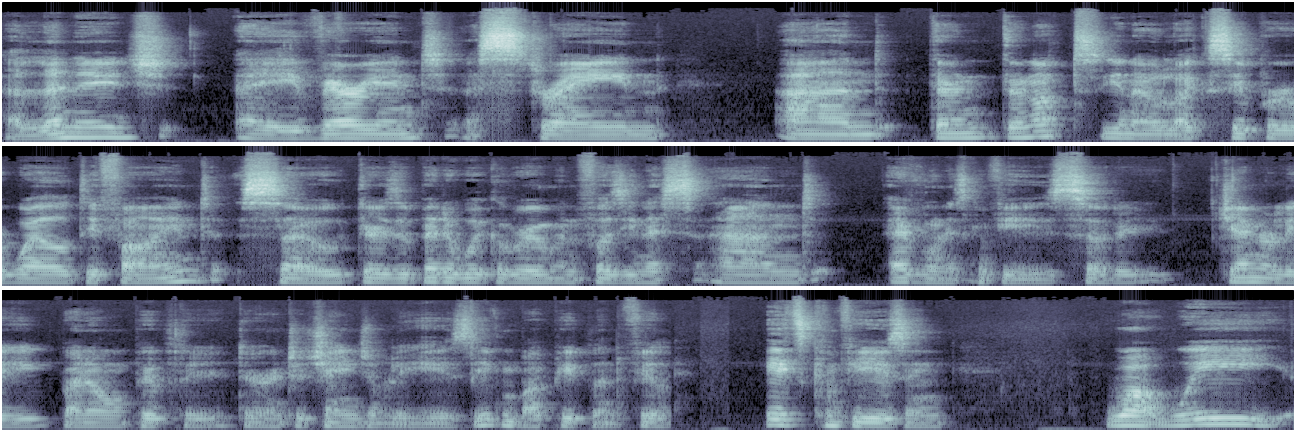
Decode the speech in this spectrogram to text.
a lineage, a variant, a strain, and they're they're not you know like super well defined. So there's a bit of wiggle room and fuzziness, and everyone is confused. So they're generally by normal people they're interchangeably used, even by people in the field. It's confusing what we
